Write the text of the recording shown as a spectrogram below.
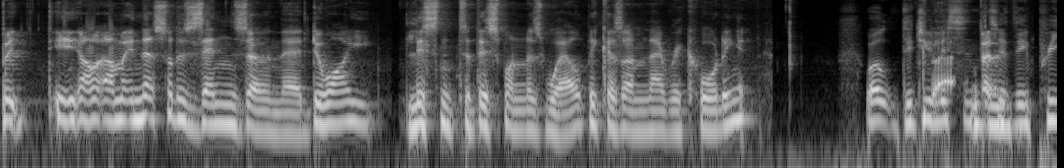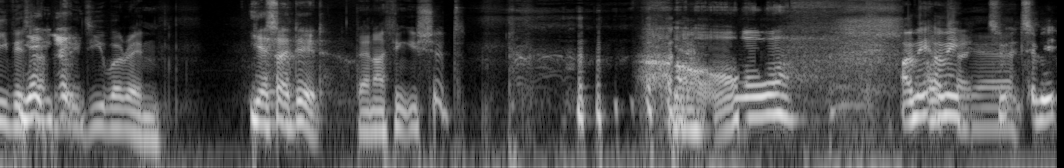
but i- I'm in that sort of zen zone there. Do I listen to this one as well because I'm now recording it? well, did you uh, listen but- to the previous yeah, yeah. you were in? Yes, I did. Then I think you should. Oh. I mean, I mean Okay. to, to, be,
